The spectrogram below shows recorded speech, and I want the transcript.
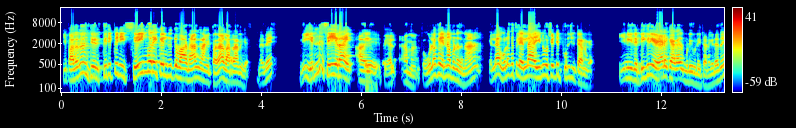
இப்ப அததான் திரு- திருப்பி நீ செய்முறை கேள்விக்கு வாடாங்கிறான். இப்பதான் வர்றானுங்க. என்னது? நீ என்ன செய்யறாய்? ஆமா. இப்ப உலகம் என்ன பண்ணுதுன்னா எல்லா உலகத்துல எல்லா யூனிவர்சிட்டியும் புரிஞ்சுக்கிட்டானுங்க. இனி இந்த டிகிரி வேலைக்காக முடிவு பண்ணிட்டானுங்க. என்னது?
